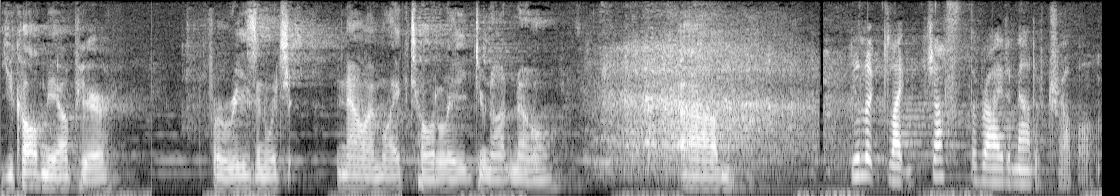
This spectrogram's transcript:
You called me up here for a reason which now I'm like totally do not know. Um, you looked like just the right amount of trouble.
